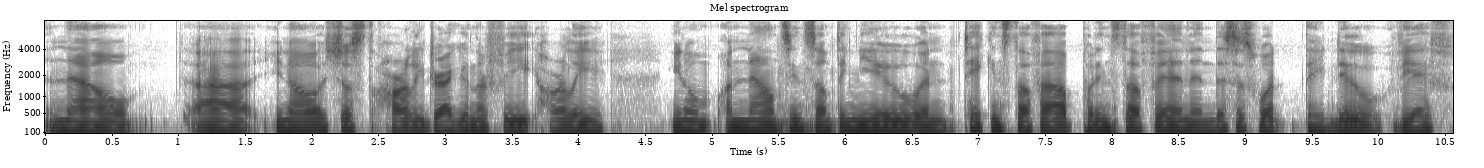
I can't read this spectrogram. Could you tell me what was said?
and now uh, you know, it's just Harley dragging their feet, Harley, you know, announcing something new and taking stuff out, putting stuff in, and this is what they do. If you guys,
